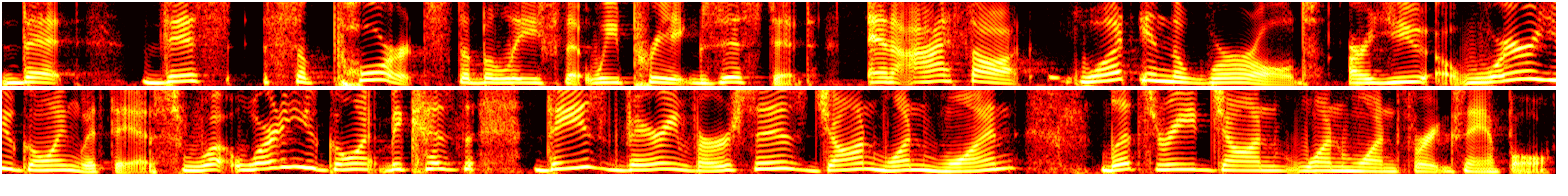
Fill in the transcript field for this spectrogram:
that this supports the belief that we pre existed. And I thought, what in the world are you, where are you going with this? What, where are you going? Because these very verses, John 1 1, let's read John 1 1, for example.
